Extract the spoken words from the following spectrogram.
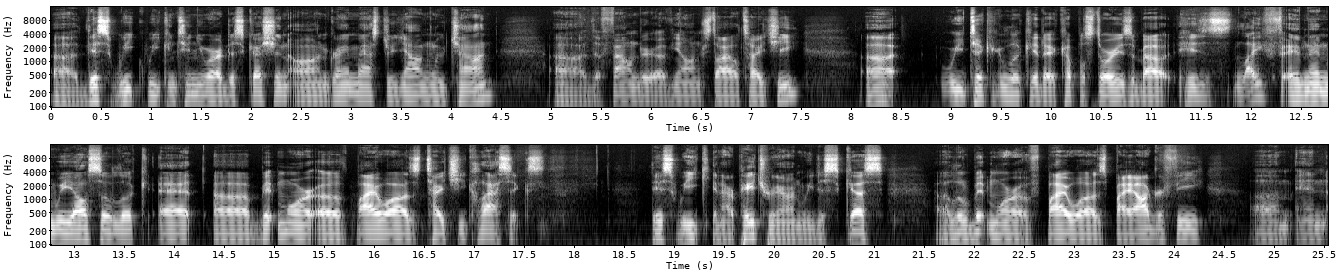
Uh, this week, we continue our discussion on Grandmaster Yang Luchan, uh, the founder of Yang Style Tai Chi. Uh, we take a look at a couple stories about his life, and then we also look at a bit more of Baihua's Tai Chi classics. This week in our Patreon, we discuss a little bit more of Baihua's biography, um, and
